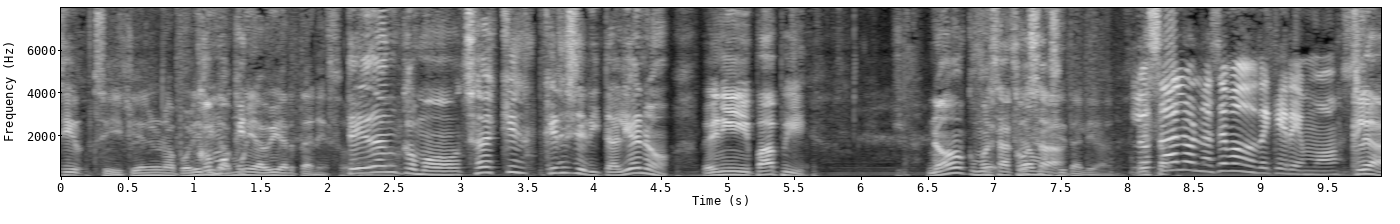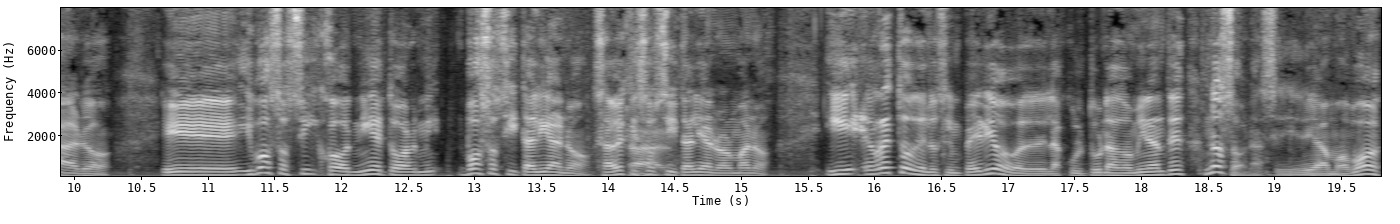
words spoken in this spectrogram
decir, Sí, tiene una política muy abierta en eso. te dan como, ¿sabes qué? ¿Querés ser italiano? Vení, papi. ¿No? Como Se- esa cosa. italianos. Los Esa- tanos nacemos donde queremos. Claro. Eh, y vos sos hijo, nieto, vos sos italiano. Sabés que sos italiano, hermano. Y el resto de los imperios, de las culturas dominantes, no son así, digamos. Vos,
